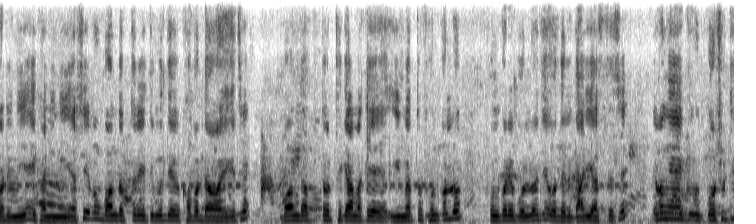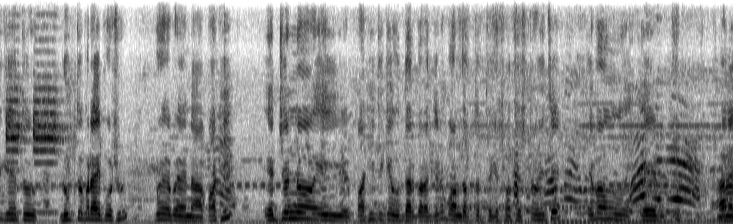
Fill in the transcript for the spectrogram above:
করে নিয়ে এখানে নিয়ে আসি এবং বন দপ্তরে ইতিমধ্যে খবর দেওয়া হয়ে গেছে। বন দপ্তর থেকে আমাকে এইমাত্র ফোন করল। ফোন করে বলল যে ওদের গাড়ি আসতেছে এবং এই পশুটি যেহেতু লুপ্তপ্রায় পশু না, পাখি, এর জন্য এই পাখিটিকে উদ্ধার করার জন্য বন দপ্তর থেকে সচেষ্ট হয়েছে এবং এর মানে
